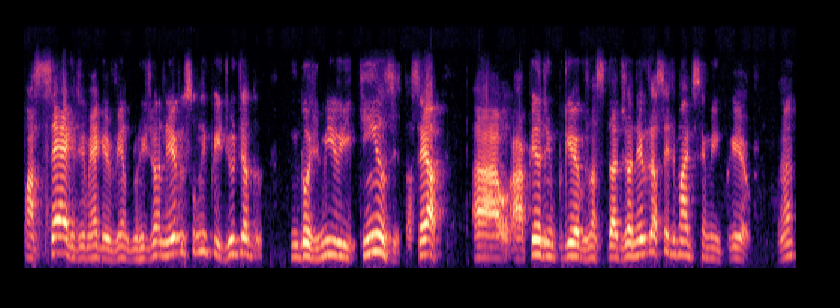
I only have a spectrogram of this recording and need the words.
uma série de mega eventos no Rio de Janeiro, isso não impediu de, em 2015, tá certo? A, a perda de empregos na cidade de Janeiro já ser de mais de 100 mil empregos, né?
